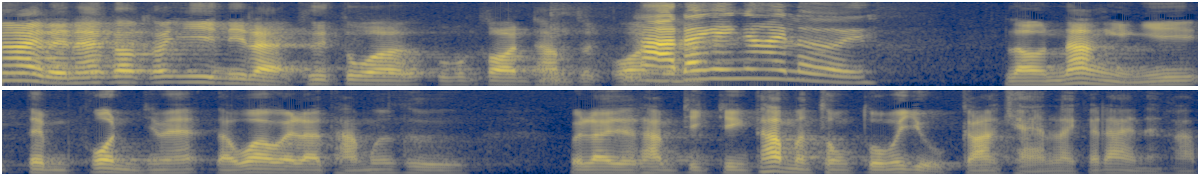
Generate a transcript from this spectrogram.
ง่ายๆเลยนะก็เก้าอี้นี่แหละ คือตัวอุปกรณ์ทำสควอตหาได้นะง่าย ๆเลย เรานั่งอย่างนี้เต็มก้นใช่ไหมแต่ว่าเวลาทำก็คือ เวลาจะทำจริง ๆ ถ้ามันทรงตัวไม่อยู่กลางแขนอะไรก็ได้นะครับ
